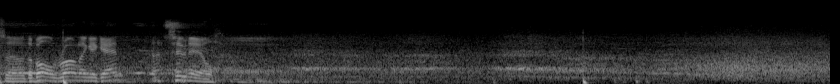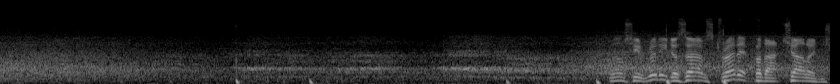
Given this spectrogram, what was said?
So uh, the ball rolling again at 2-0. Well, she really deserves credit for that challenge.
